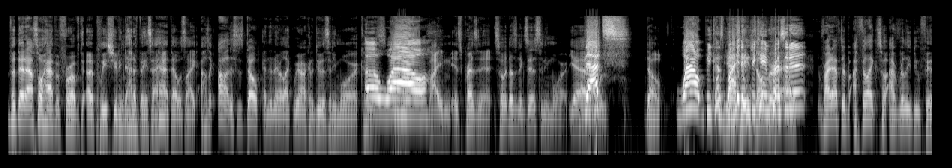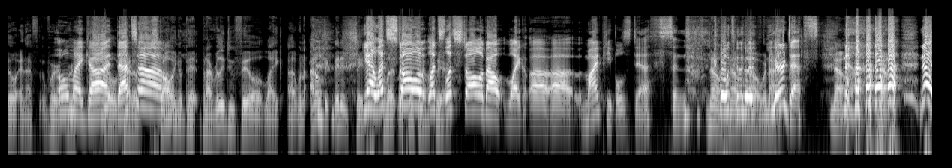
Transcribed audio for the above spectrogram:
But that also happened for a, a police shooting database I had that was like, I was like, oh, this is dope. And then they were like, we're not going to do this anymore. oh uh, wow, Biden is president, so it doesn't exist anymore. Yeah, that that's dope. wow because Yeah, Biden became president. Right after, I feel like so. I really do feel, and I've we're oh we're my god, that's kind of um, stalling a bit, but I really do feel like uh, when I don't think they didn't say. yeah that, let's so let- stall I'm let's let's stall about like uh uh my people's deaths and No, go no, to no, we're not. your deaths no. no,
